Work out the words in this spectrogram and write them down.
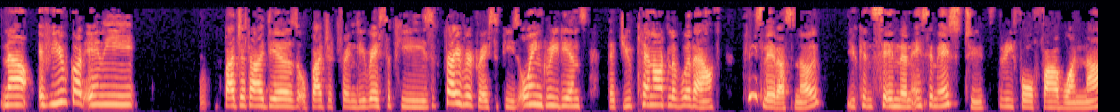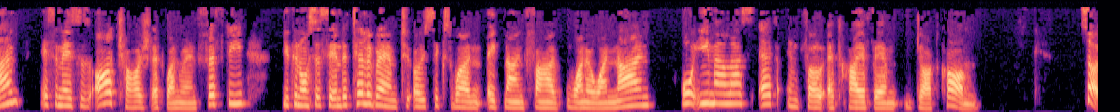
Now, if you've got any budget ideas or budget friendly recipes, favorite recipes or ingredients that you cannot live without, please let us know. You can send an SMS to 34519 SMSs are charged at one rand fifty. You can also send a telegram to 061 or email us at info at chaifm.com. So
